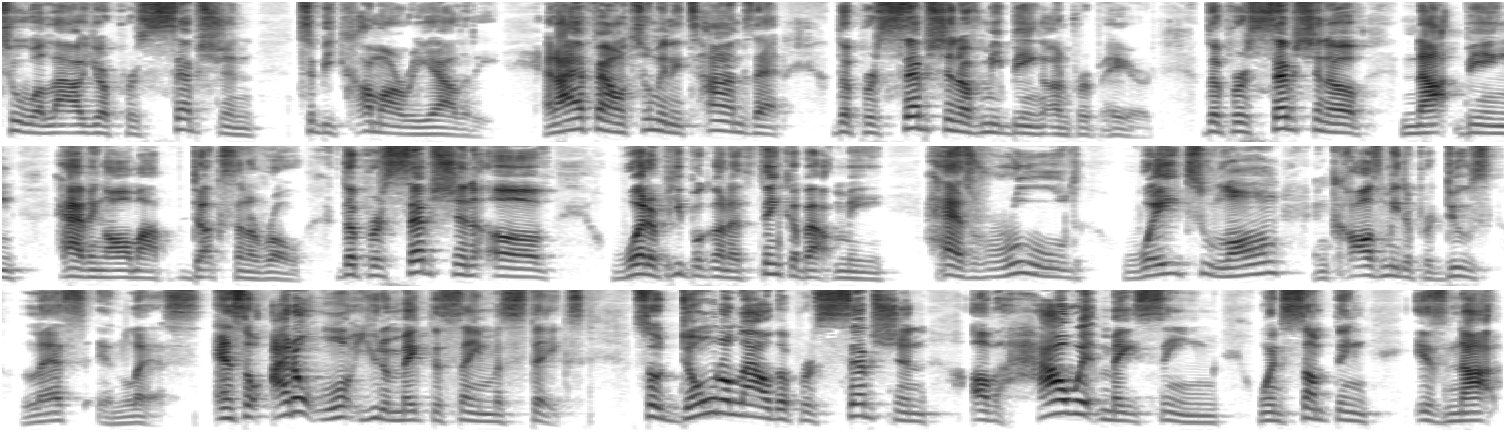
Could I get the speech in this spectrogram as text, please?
to allow your perception to become our reality. And I have found too many times that the perception of me being unprepared, the perception of not being having all my ducks in a row, the perception of what are people going to think about me has ruled way too long and caused me to produce less and less. And so I don't want you to make the same mistakes. So don't allow the perception of how it may seem when something is not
